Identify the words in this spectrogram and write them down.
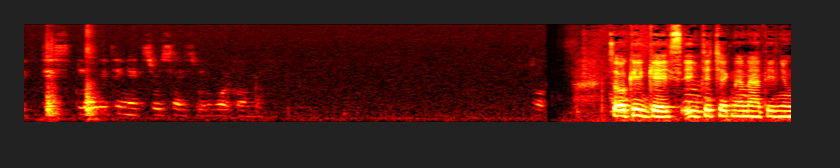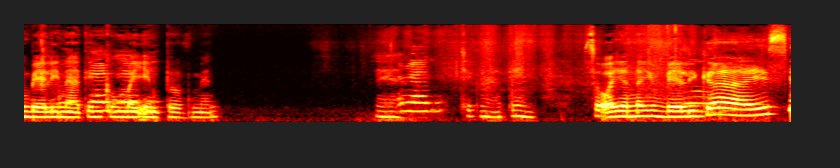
if this clothing exercise will work on me. So, okay guys, i-check na natin yung belly natin kung may improvement. Ayan, check natin. So, ayan na yung belly, guys.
